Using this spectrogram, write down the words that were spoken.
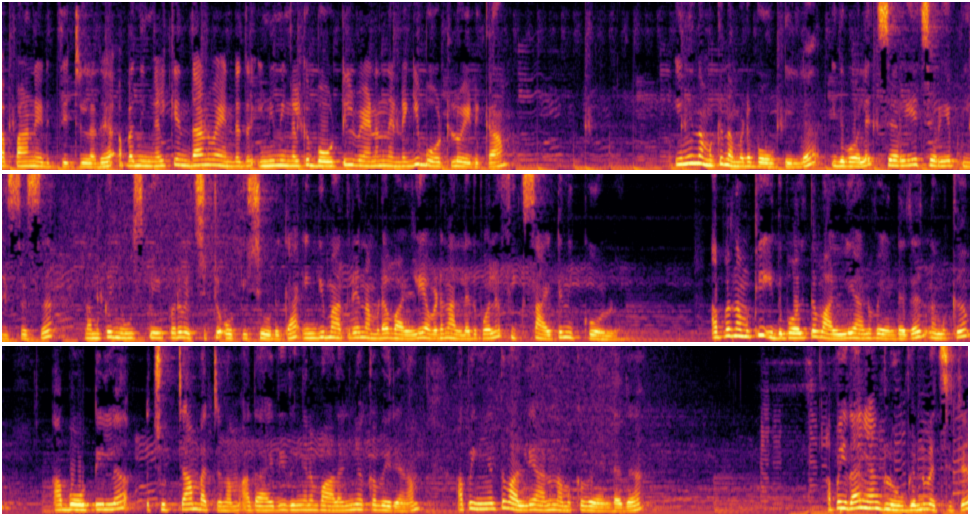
കപ്പാണ് എടുത്തിട്ടുള്ളത്. അപ്പോൾ നിങ്ങൾക്ക് എന്താണ് വേണ്ടത്? ഇനി നിങ്ങൾക്ക് ബോട്ടിൽ വേണമെന്നുണ്ടെങ്കിൽ ബോട്ടിലും എടുക്കാം. ഇനി നമുക്ക് നമ്മുടെ ബോട്ടിൽ ഇതുപോലെ ചെറിയ ചെറിയ പീസസ് നമുക്ക് ന്യൂസ് പേപ്പർ വെച്ചിട്ട് ഒട്ടിച്ചു കൊടുക്കാം. എങ്കിൽ മാത്രമേ നമ്മുടെ വള്ളി അവിടെ നല്ലതുപോലെ ഫിക്സ് ആയിട്ട് നിൽക്കുകയുള്ളൂ അപ്പോൾ നമുക്ക് ഇതുപോലത്തെ വള്ളിയാണ് വേണ്ടത്. നമുക്ക് ആ ബോട്ടിൽ ചുറ്റാൻ പറ്റണം. അതായത് ഇതിങ്ങനെ വളഞ്ഞൊക്കെ വരണം. അപ്പോൾ ഇങ്ങനത്തെ വള്ളിയാണ് നമുക്ക് വേണ്ടത്. അപ്പോൾ ഇതാ ഞാൻ ഗ്ലൂഗൺ വെച്ചിട്ട്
